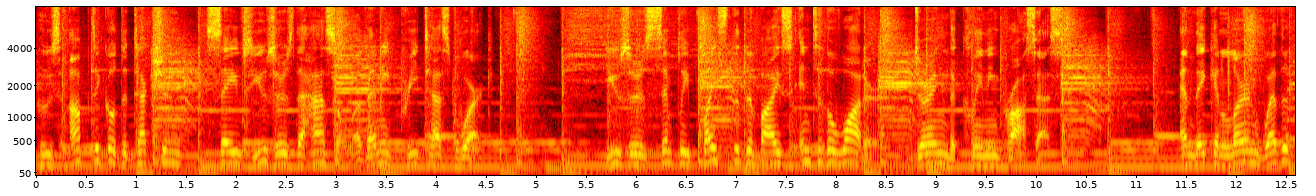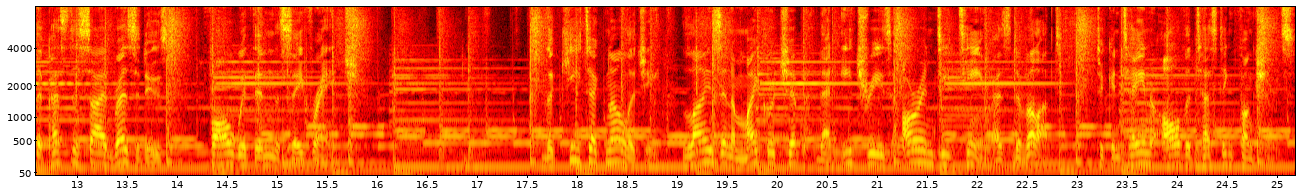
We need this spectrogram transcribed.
whose optical detection saves users the hassle of any pre-test work. Users simply place the device into the water during the cleaning process, and they can learn whether the pesticide residues fall within the safe range. The key technology lies in a microchip that ITRI's R&D team has developed to contain all the testing functions.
